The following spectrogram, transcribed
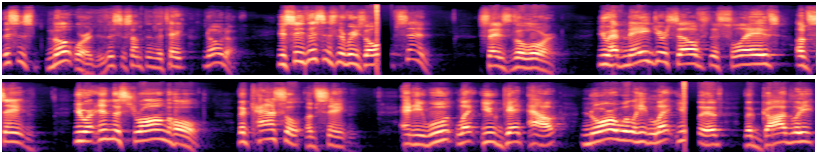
this is noteworthy. This is something to take note of. You see, this is the result of sin, says the Lord. You have made yourselves the slaves of Satan. You are in the stronghold, the castle of Satan, and he won't let you get out, nor will he let you live the godly,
